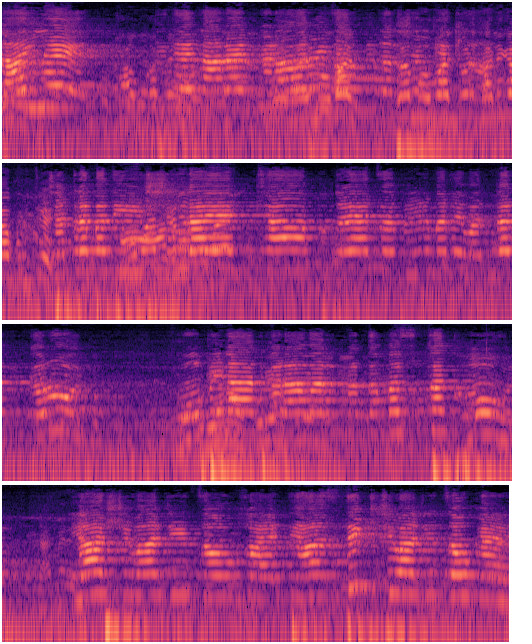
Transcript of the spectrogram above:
राहिले छत्रपती शिवरायांच्या पुतळ्याचं बीडमध्ये वंदन करून गोपीनाथ गडावर नतमस्तक होऊन या शिवाजी चौक जो ऐतिहासिक शिवाजी चौक आहे.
